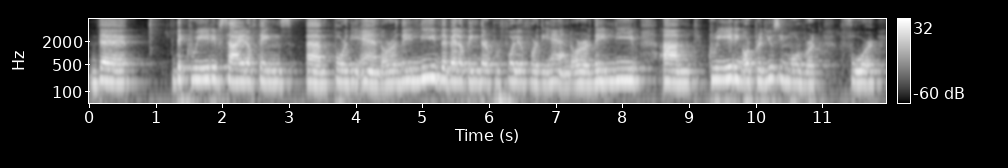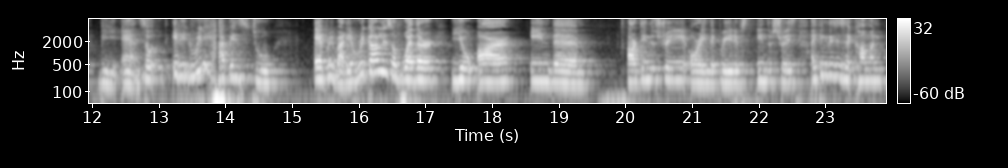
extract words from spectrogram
the the creative side of things um, for the end, or they leave developing their portfolio for the end, or they leave um, creating or producing more work for the end. So it, it really happens to everybody, regardless of whether you are in the art industry or in the creative industries. I think this is a common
